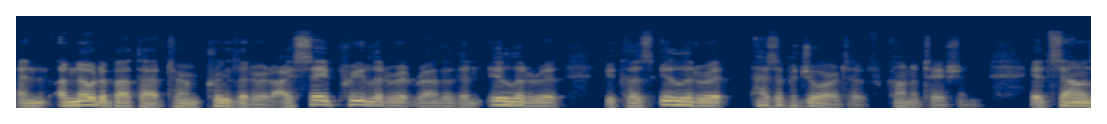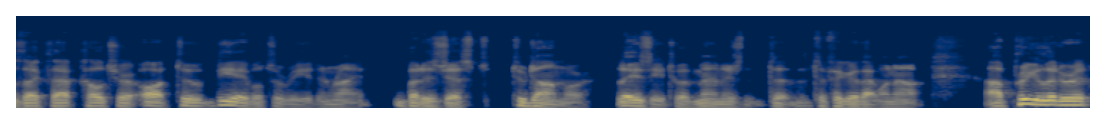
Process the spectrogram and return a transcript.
And a note about that term pre-literate. I say pre-literate rather than illiterate because illiterate has a pejorative connotation. It sounds like that culture ought to be able to read and write, but is just too dumb or lazy to have managed to, to figure that one out. Uh, pre-literate,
